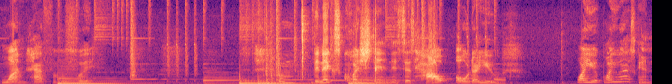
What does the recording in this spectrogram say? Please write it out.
one half of a foot. The next question, it says, how old are you? Why you why you asking?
